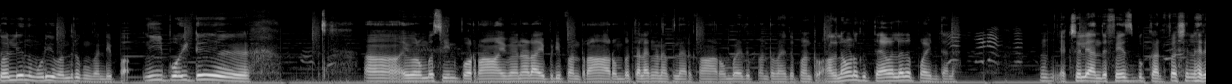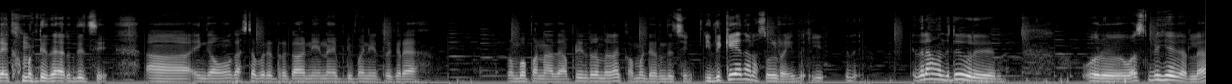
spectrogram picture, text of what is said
சொல்லி அந்த முடிவு வந்திருக்கும் கண்டிப்பாக நீ போயிட்டு இவன் ரொம்ப சீன் போடுறான் இவன் என்னடா இப்படி பண்ணுறான் ரொம்ப தெலங்கணத்தில் இருக்கான் ரொம்ப இது பண்ணுறான் இது பண்ணுறான் அதெல்லாம் உனக்கு தேவையில்லாத பாயிண்ட் தானே. ஆக்சுவலி அந்த ஃபேஸ்புக் கன்ஃபெஷன் நிறைய கமெண்ட் தான் இருந்துச்சு இங்கே அவன் கஷ்டப்பட்டு இருக்கான் நீ என்ன இப்படி பண்ணிகிட்ருக்குற ரொம்ப பண்ணாத அப்படின்ற மாதிரி தான் கமெண்ட் இருந்துச்சு. இதுக்கே தான் நான் சொல்கிறேன் இது இது இதெல்லாம் வந்துட்டு ஒரு ஒரு ஒஸ்ட் பிஹேவியரில்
